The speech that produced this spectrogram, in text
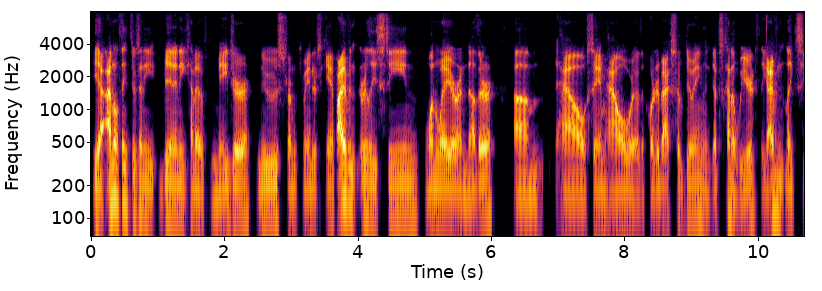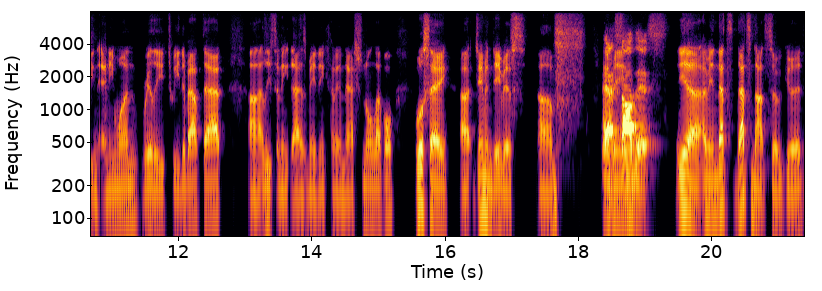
yeah, I don't think there's any been any kind of major news from Commanders camp. I haven't really seen one way or another um how Sam Howell or the quarterbacks have doing. Like that's kind of weird. Like I haven't like seen anyone really tweet about that. Uh, at least any that has made any kind of national level. We'll say uh Jamin Davis. Um Yeah, I saw this. yeah, I mean that's that's not so good.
